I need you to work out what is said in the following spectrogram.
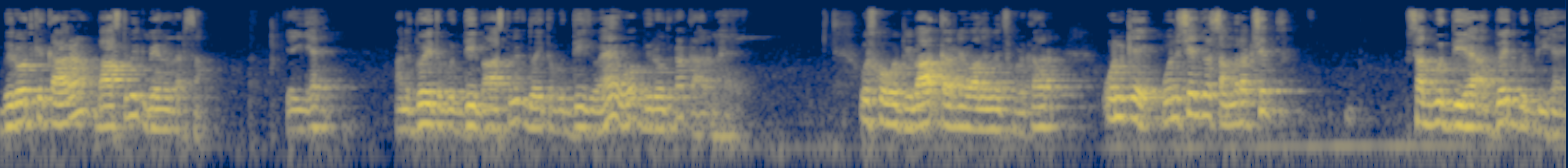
विरोध के कारण वास्तविक भेद दर्शन यही है। मान द्वैत बुद्धि, वास्तविक द्वैत बुद्धि जो है, वो विरोध का कारण है। उसको वो विवाद करने वाले में छोड़कर उनके, उनसे जो संरक्षित सदबुद्धि है, अद्वैत बुद्धि है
